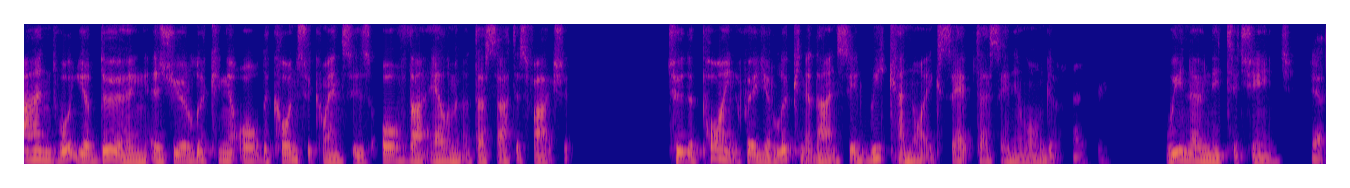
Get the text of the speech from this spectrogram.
And what you're doing is you're looking at all the consequences of that element of dissatisfaction to the point where you're looking at that and saying, we cannot accept this any longer. We now need to change. Yeah.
